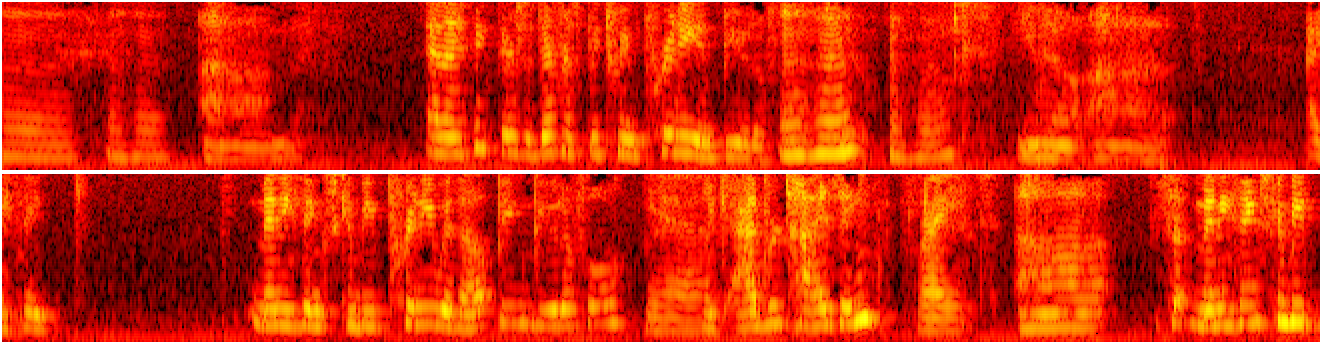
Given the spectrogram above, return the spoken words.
Mm-hmm. Um, and I think there's a difference between pretty and beautiful Mm-hmm. too. You know, uh, I think many things can be pretty without being beautiful, Yeah. like advertising. right. Uh, so many things can be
